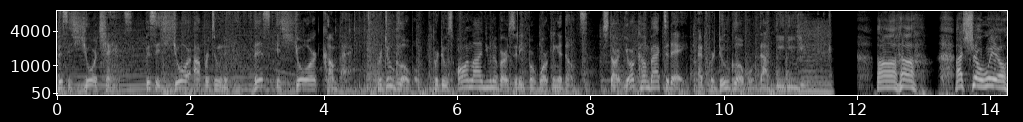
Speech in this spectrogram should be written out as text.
This is your chance. This is your opportunity. This is your comeback. Purdue Global, Purdue's online university for working adults. Start your comeback today at purdueglobal.edu. Uh huh. I sure will.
